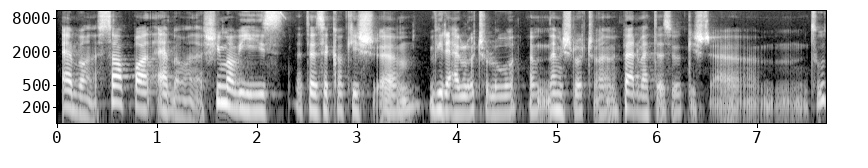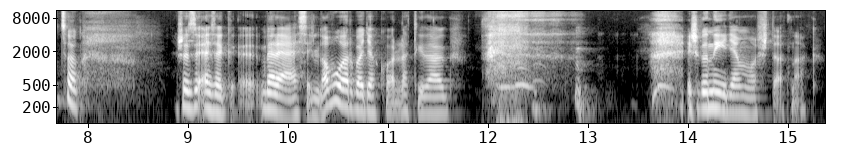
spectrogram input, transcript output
ebben van a szappan, ebben van a sima víz, tehát ezek a kis viráglocsoló, nem, is locsoló, hanem permetező kis um, cuccok, és ez, ezek beleállsz egy lavorba gyakorlatilag, és akkor négyen mostatnak.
